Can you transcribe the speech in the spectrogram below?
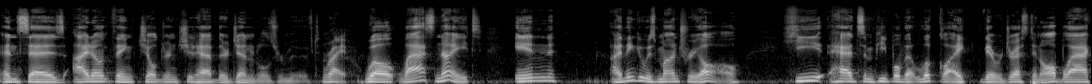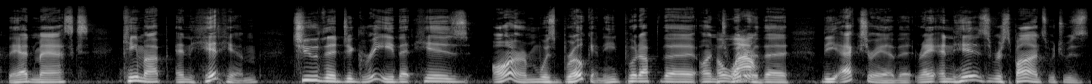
and says, "I don't think children should have their genitals removed." Right. Well, last night in I think it was Montreal, he had some people that looked like they were dressed in all black, they had masks, came up and hit him to the degree that his arm was broken. He put up the on Oh, Twitter wow. the the x-ray of it, right? And his response, which was,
